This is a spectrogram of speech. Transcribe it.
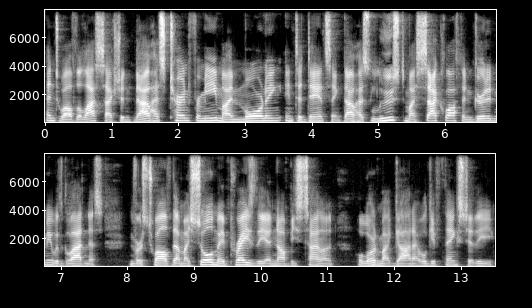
and 12, the last section Thou hast turned for me my mourning into dancing. Thou hast loosed my sackcloth and girded me with gladness, Verse 12, that my soul may praise thee and not be silent. O Lord my God, I will give thanks to thee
